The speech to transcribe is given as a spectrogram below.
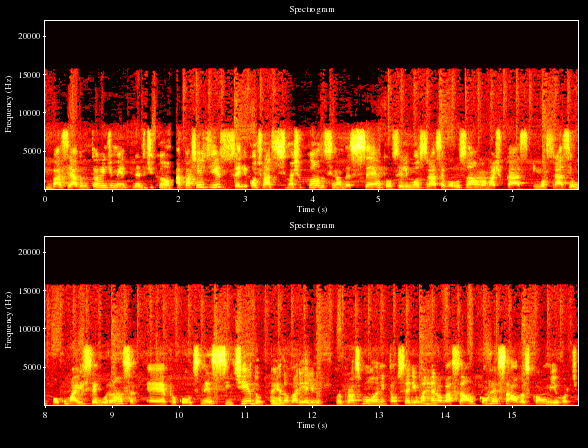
baseado no teu rendimento dentro de campo. A partir disso, se ele continuasse se machucando, se não desse certo, ou se ele mostrasse evolução, não machucasse e mostrasse um pouco mais de segurança é, pro Colts nesse sentido, eu renovaria ele pro próximo ano. Então seria uma renovação com ressalvas com o Milhort.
